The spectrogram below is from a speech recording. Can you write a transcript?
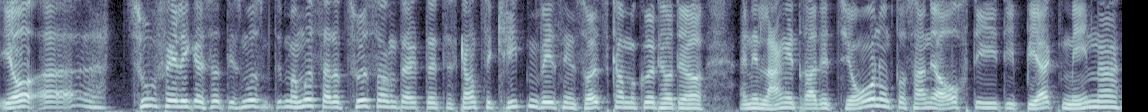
Ja, äh, zufällig, also das muss, man muss auch dazu sagen, der, der, das ganze Krippenwesen in Salzkammergut hat ja eine lange Tradition und da sind ja auch die, die Bergmänner,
